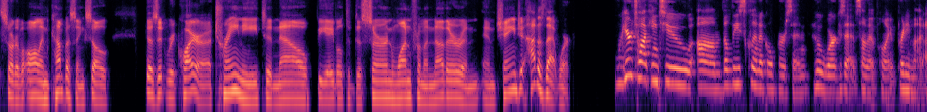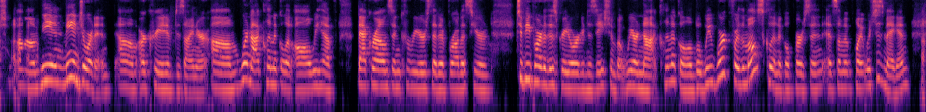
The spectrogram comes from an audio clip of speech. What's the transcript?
sort of all encompassing. So, does it require a trainee to now be able to discern one from another and and change it? How does that work? You're talking to um, the least clinical person who works at Summit Pointe, pretty much. Um, me and me and Jordan, um, our creative designer, um, we're not clinical at all. We have backgrounds and careers that have brought us here to be part of this great organization, but we are not clinical. But we work for the most clinical person at Summit Pointe, which is Meghan.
